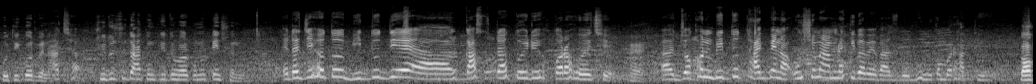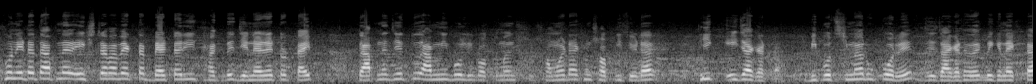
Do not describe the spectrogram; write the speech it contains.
ক্ষতি করবে না। আচ্ছা। শুধু শুধু আতঙ্কিত হওয়ার কোনো টেনশন নেই। এটা যেহেতু বিদ্যুৎ দিয়ে কাজটা তৈরি করা হয়েছে হ্যাঁ। যখন বিদ্যুৎ থাকবে না ওই সময় আমরা কীভাবে বাঁচবো ভূমিকম্পের হাত থেকে? তখন এটাতে আপনার এক্সট্রাভাবে একটা ব্যাটারি থাকবে জেনারেটর টাইপ তো আপনার যেহেতু আমি বলি বর্তমান সময়টা এখন সব কিছু এটার ঠিক এই জায়গাটা বিপদ সীমার উপরে যে জায়গাটা থাকবে এখানে একটা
